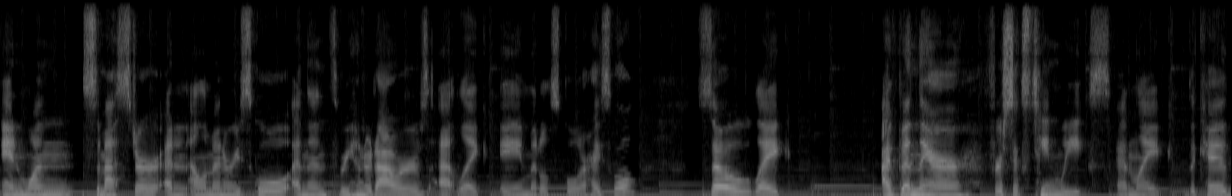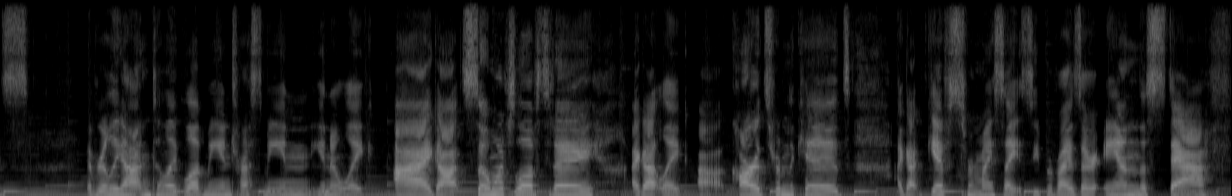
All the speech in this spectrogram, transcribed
in one semester at an elementary school and then 300 hours at like a middle school or high school. So, like, I've been there for 16 weeks and like the kids have really gotten to like love me and trust me. And, you know, like, I got so much love today. I got like uh, cards from the kids. I got gifts from my site supervisor and the staff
